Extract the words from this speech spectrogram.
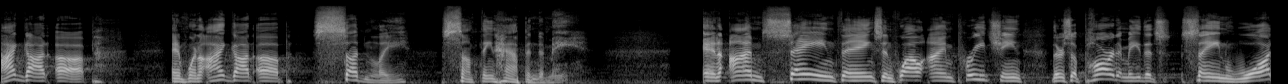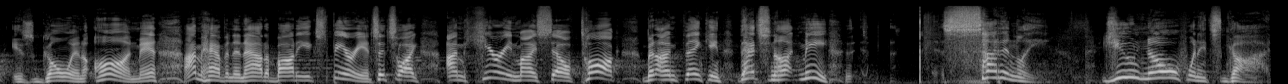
I got up, and when I got up, suddenly something happened to me and I'm saying things, and while I'm preaching, there's a part of me that's saying, What is going on, man? I'm having an out of body experience. It's like I'm hearing myself talk, but I'm thinking, That's not me. Suddenly, you know when it's God.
